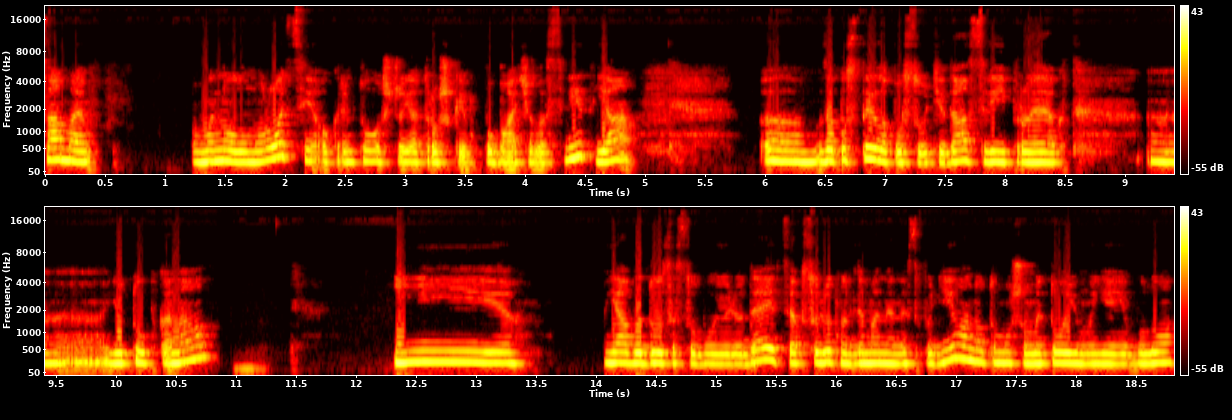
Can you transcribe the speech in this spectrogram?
Саме в минулому році, окрім того, що я трошки побачила світ, я е, запустила, по суті, да, свій проєкт е, YouTube канал. І я веду за собою людей. Це абсолютно для мене несподівано, тому що метою моєю було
